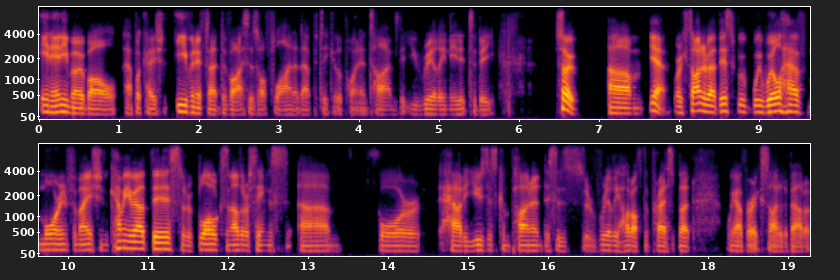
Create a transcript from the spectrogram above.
in any mobile application, even if that device is offline at that particular point in time that you really need it to be. So um, yeah, we're excited about this. We, we, will have more information coming about this, sort of blogs and other things um, for how to use this component. This is sort of really hot off the press, but we are very excited about it.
